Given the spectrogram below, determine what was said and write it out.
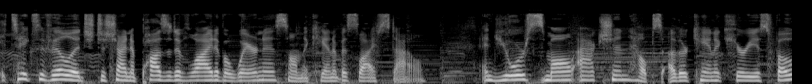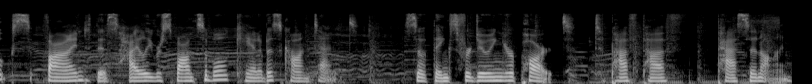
It takes a village to shine a positive light of awareness on the cannabis lifestyle. And your small action helps other canna curious folks find this highly responsible cannabis content. So thanks for doing your part to Puff Puff, pass it on.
